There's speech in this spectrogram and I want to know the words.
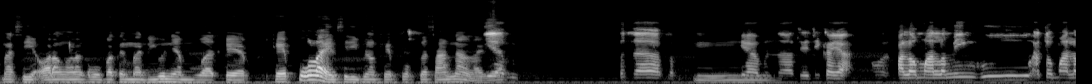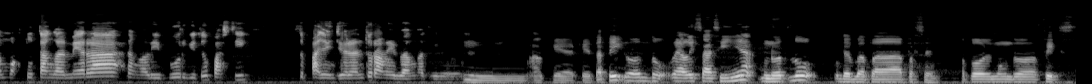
masih orang-orang Kabupaten Madiun yang buat kayak kepo lah ya, bisa dibilang kepo ke sana lah iya ya. Benar Hmm. ya benar jadi kayak kalau malam minggu atau malam waktu tanggal merah tanggal libur gitu pasti sepanjang jalan tuh ramai banget gitu Hmm, oke oke. Tapi untuk realisasinya menurut lu udah berapa persen? Apa emang udah fix?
